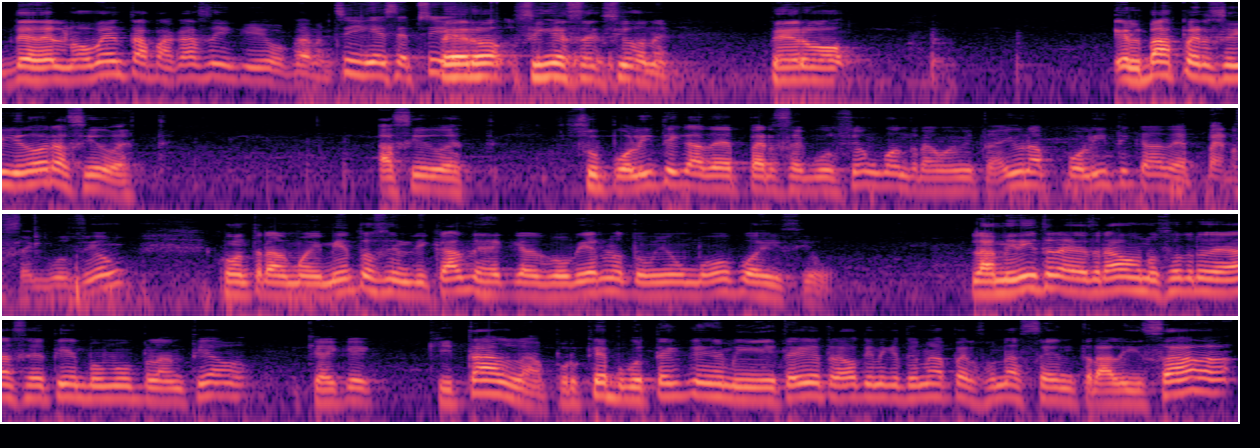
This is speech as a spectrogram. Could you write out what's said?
desde el 90 para acá sin equivocarme. Sin excepciones. Pero sin excepciones. Pero el más perseguidor ha sido este. Ha sido este. Su política de persecución contra el movimiento. Hay una política de persecución contra el movimiento sindical desde que el gobierno tomó oposición. La ministra de Trabajo, nosotros desde hace tiempo hemos planteado que hay que quitarla. ¿Por qué? Porque usted en el Ministerio de Trabajo tiene que tener una persona centralizada,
